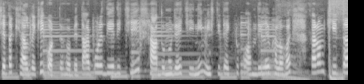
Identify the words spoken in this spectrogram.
সেটা খেয়াল রেখেই করতে হবে। তারপরে দিয়ে দিচ্ছি স্বাদ অনুযায়ী চিনি। মিষ্টিটা একটু কম দিলেই ভালো হয়। কারণ ক্ষীরটা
